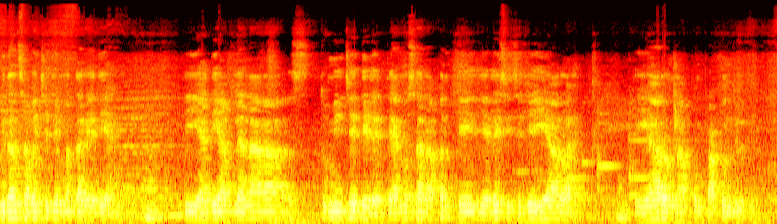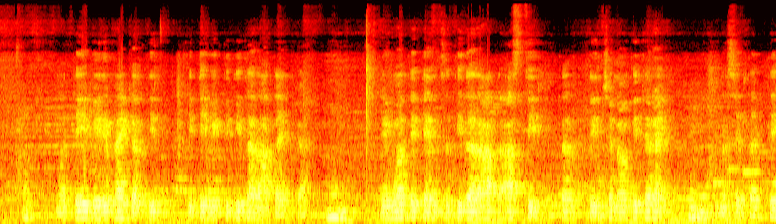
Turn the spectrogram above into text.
विधानसभेची जी मतदार यादी आहे ती यादी आपल्याला तुम्ही जे दिले त्यानुसार आपण ते एल आय सीचे जे ए आर ओ आहे ते ए आर आपण पाठवून देऊ ते. मग ते व्हेरीफाय करतील की ते व्यक्ती तिथं राहत आहेत का. तेव्हा ते त्यांचं तिथं राहत असतील तर त्यांचं नाव तिथे राहील. नसेल तर ते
